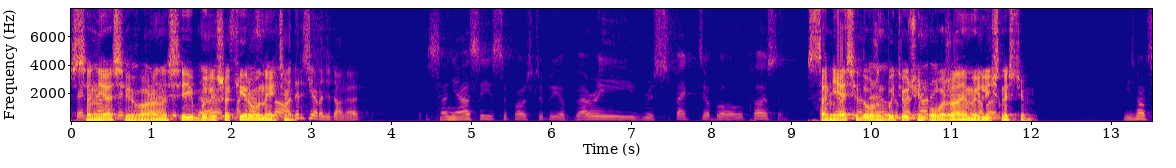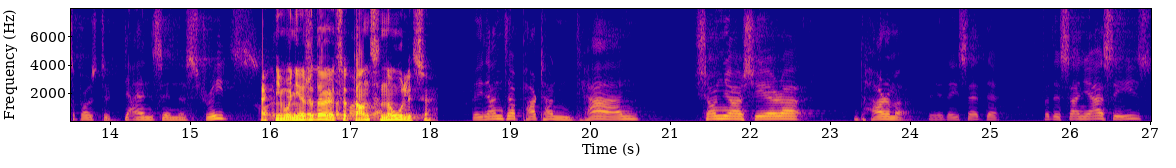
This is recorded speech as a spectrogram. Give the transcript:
Саньяси Варанаси были шокированы этим. Саньяси должен быть очень уважаемой личностью. От него не ожидаются танцы на улице. Vedanta Patan Dhyan Sanyasira Dharma. They, they said that for the sannyasis,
